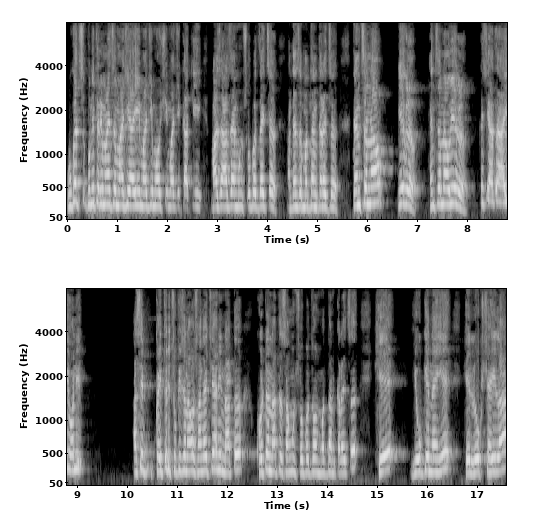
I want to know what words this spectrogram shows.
उगाच कुणीतरी म्हणायचं माझी आई माझी मावशी माझी काकी माझा आज आहे म्हणून सोबत जायचं आणि त्यांचं मतदान करायचं. त्यांचं नाव वेगळं ह्यांचं नाव वेगळं. कशी आता आई होणी? असे काहीतरी चुकीचं नावं सांगायचे आणि नातं खोटं नातं सांगून सोबत जाऊन मतदान करायचं हे योग्य नाहीये. हे लोकशाहीला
